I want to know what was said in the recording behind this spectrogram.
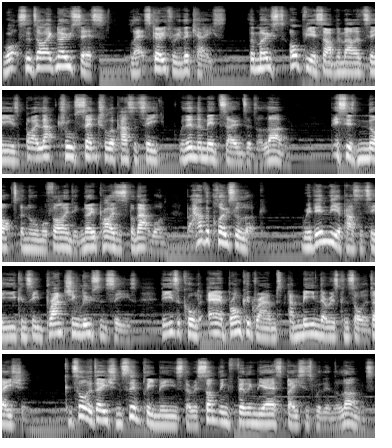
What's the diagnosis? Let's go through the case. The most obvious abnormality is bilateral central opacity within the mid zones of the lung. This is not a normal finding, no prizes for that one, but have a closer look. Within the opacity you can see branching lucencies. These are called air bronchograms and mean there is consolidation. Consolidation simply means there is something filling the air spaces within the lungs.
